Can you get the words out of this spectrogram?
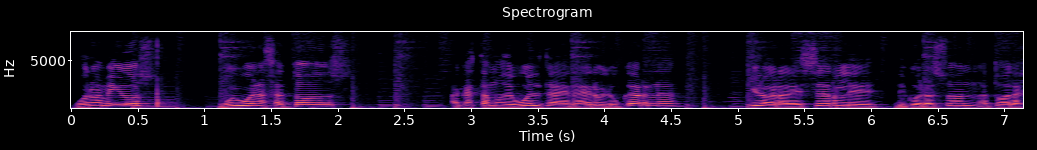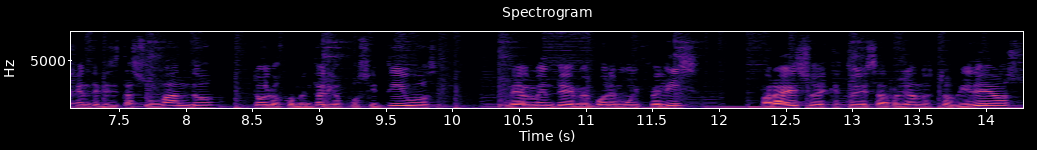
Bueno amigos, muy buenas a todos. Acá estamos de vuelta en Aero Lucarna. Quiero agradecerle de corazón a toda la gente que se está sumando, todos los comentarios positivos. Realmente me pone muy feliz. Para eso es que estoy desarrollando estos videos.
